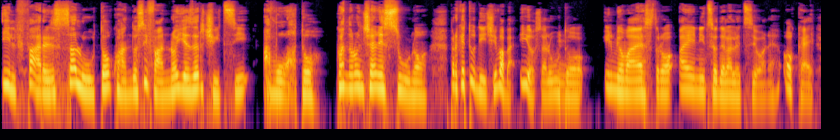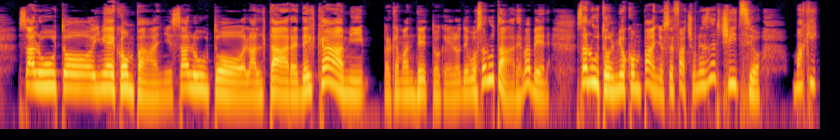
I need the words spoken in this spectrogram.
il fare il saluto quando si fanno gli esercizi a vuoto quando non c'è nessuno perché tu dici vabbè io saluto mm il mio maestro a inizio della lezione. Ok, saluto i miei compagni, saluto l'altare del Kami, perché mi hanno detto che lo devo salutare, va bene. Saluto il mio compagno se faccio un esercizio, ma chi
